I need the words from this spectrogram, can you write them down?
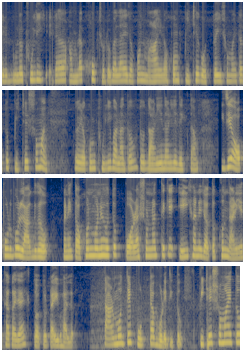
এগুলো ঠুলি। এটা আমরা খুব ছোটোবেলায় যখন মা এরকম পিঠে করতো, এই সময়টা তো পিঠের সময়, তো এরকম ঠুলি বানাতো, তো দাঁড়িয়ে দাঁড়িয়ে দেখতাম। কি যে অপূর্ব লাগতো মানে তখন মনে হতো পড়াশোনার থেকে এইখানে যতক্ষণ দাঁড়িয়ে থাকা যায় ততটাই ভালো। তার মধ্যে পুরটা ভরে দিত। পিঠের সময় তো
